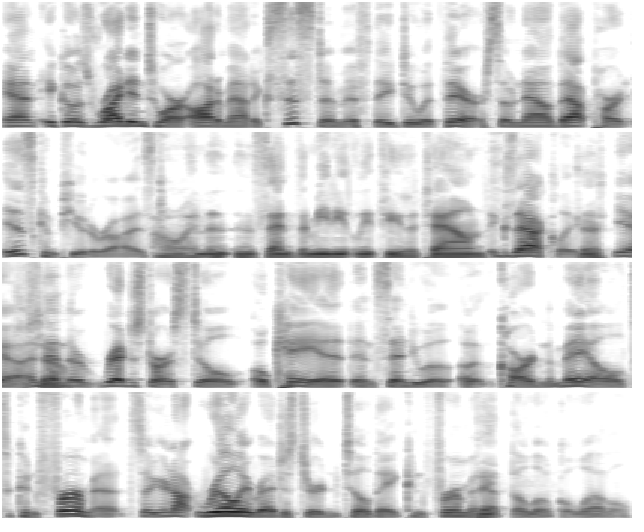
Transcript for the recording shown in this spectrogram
And it goes right into our automatic system if they do it there. So now that part is computerized. Oh, and, and sent immediately to the town. Exactly. to- yeah, to and then the registrar still okay it and send you a, a card in the mail to confirm it. So you're not really registered until they confirm it at the local level.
